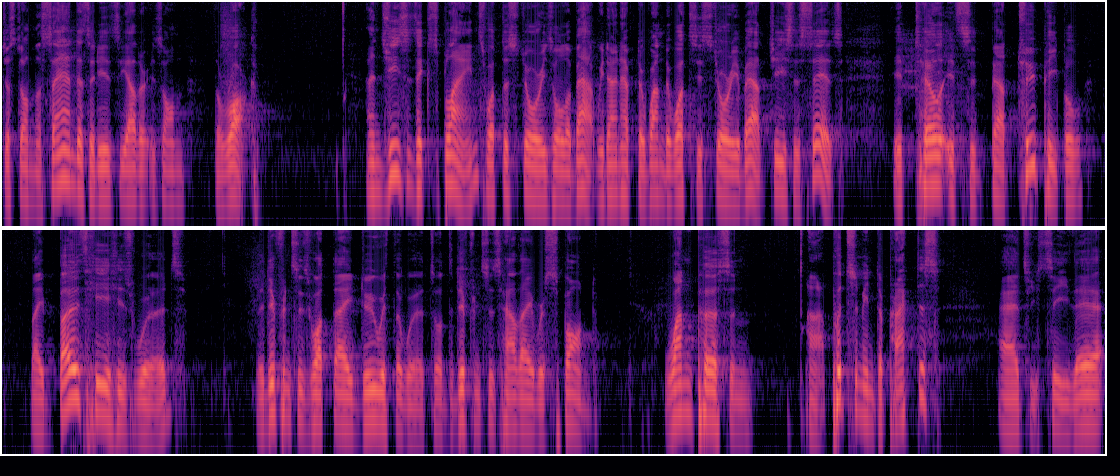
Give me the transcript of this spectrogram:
just on the sand as it is, the other is on the rock. And Jesus explains what the story is all about. We don't have to wonder what's this story about. Jesus says it tell, it's about two people. They both hear his words. The difference is what they do with the words, or the difference is how they respond. One person uh, puts them into practice, as you see there,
